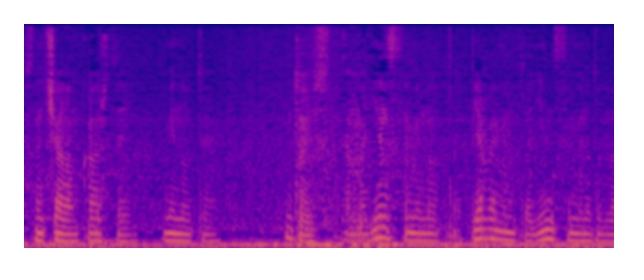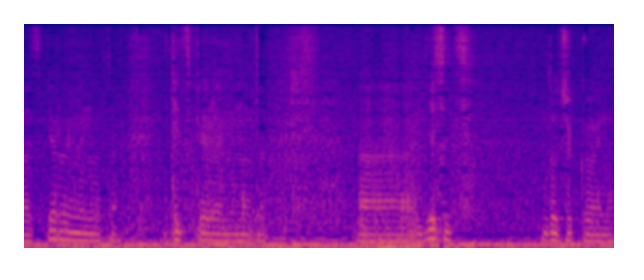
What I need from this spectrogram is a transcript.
с началом каждой минуты. Ну, то есть там 11 минута, 1 минута, 11 минута, 21 минута, 31 минута. 10 доджикоинов.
